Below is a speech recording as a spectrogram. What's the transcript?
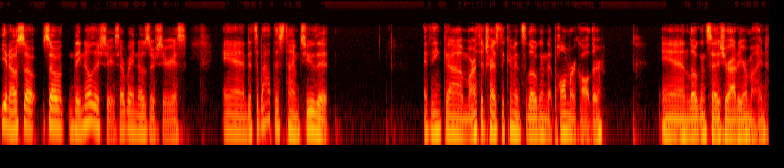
you know so so they know they're serious everybody knows they're serious and it's about this time too that i think uh, martha tries to convince logan that palmer called her and logan says you're out of your mind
